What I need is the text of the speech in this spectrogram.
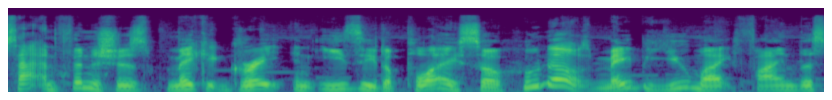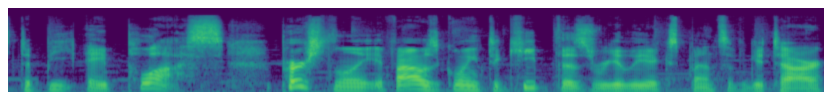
Satin finishes make it great and easy to play, so who knows, maybe you might find this to be a plus. Personally, if I was going to keep this really expensive guitar,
